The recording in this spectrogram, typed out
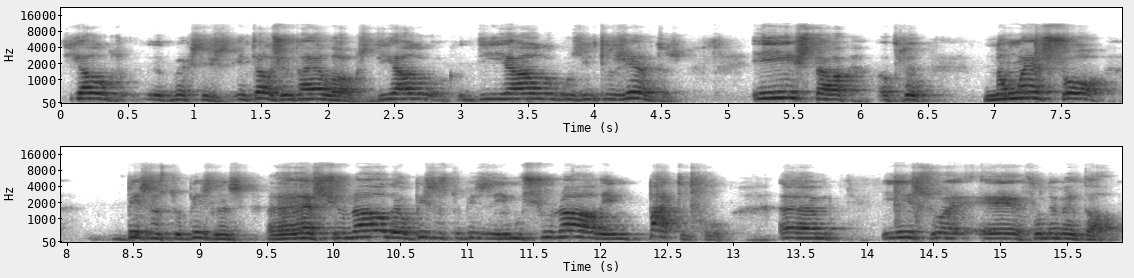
diálogos, como é que se diz? Intelligent dialogues, diálogo, diálogos inteligentes. E está, portanto, não é só business to business racional, é o business to business emocional, empático. Uh, e isso é, é fundamental.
